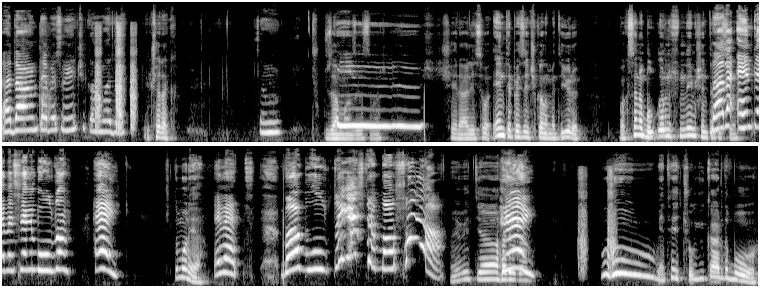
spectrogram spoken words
Ya dağın tepesine çıkalım hadi. Uçarak. Tamam. Çok güzel manzarası var. Şelalesi var. En tepesine çıkalım Mete yürü. Baksana bulutların üstündeymiş en tepesi. Baba en tepesini buldum. Hey. Çıktım oraya. Evet. Baba buldu işte baksana. Evet ya. Hadi. Hey. Uhu, Mete çok yukarıda bu.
